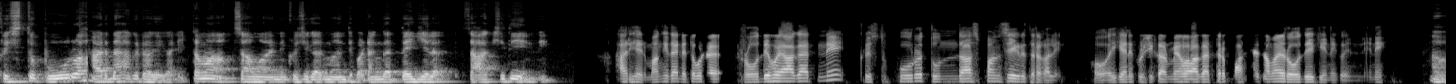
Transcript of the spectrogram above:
ක්‍රිස්තු පූර්ව හර්දාහකට වගේ කලින් තම සාමාන්‍ය කෘෂිකර්මාන්ත පටන්ගත්තයි කියලා සාක්ෂි තියෙන්නේ. හරි මංහිතන් එතකොට රෝධය හොයාගත්න්නේ ක්‍රිස්තුපූර තුන්දස් පන්සේ විතර කලින්. ඕ ඒගැන කෘෂිකර්මය හවාගත්තර පස්සේ තමයි රෝධය කෙනෙක ඉන්නේනේ ඔව්.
